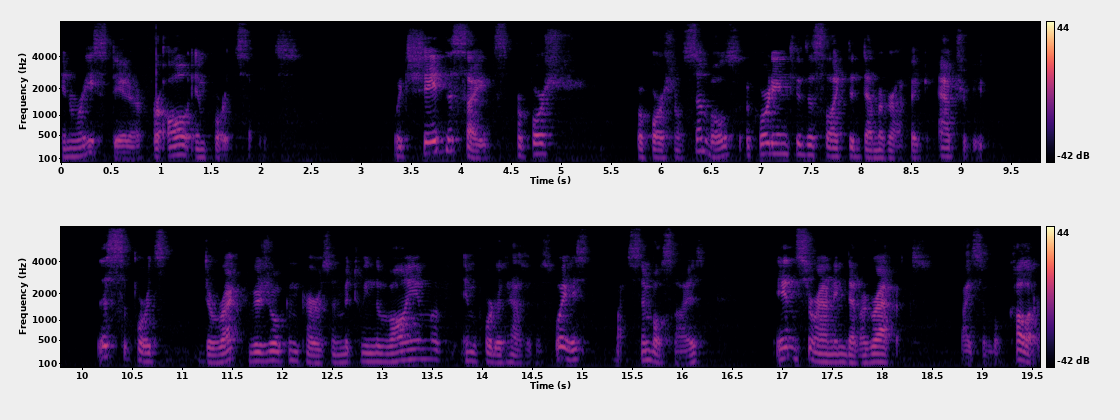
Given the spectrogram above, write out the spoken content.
and race data for all import sites, which shade the site's proportion, proportional symbols according to the selected demographic attribute. This supports direct visual comparison between the volume of imported hazardous waste by symbol size and surrounding demographics by symbol color.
